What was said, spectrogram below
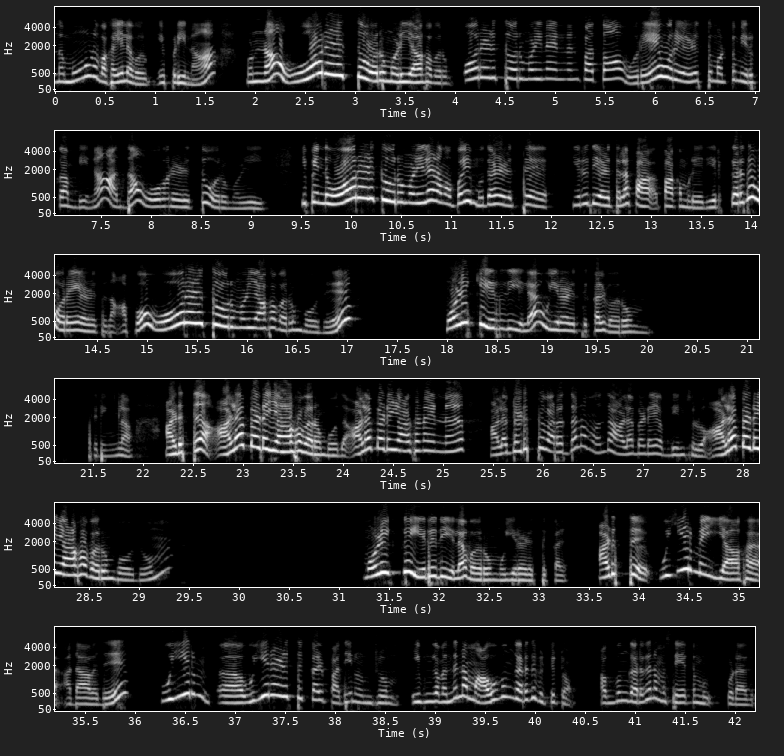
இந்த மூணு வகையில வரும். எப்படின்னா, ஒன்னா ஓரெழுத்து ஒரு மொழியாக வரும். ஓரெழுத்து ஒரு மொழின்னா என்னன்னு பார்த்தோம்? ஒரே ஒரு எழுத்து மட்டும் இருக்கு அப்படின்னா, அதுதான் ஓரெழுத்து ஒரு மொழி. இப்ப இந்த ஓரெழுத்து ஒரு மொழியில நம்ம போய் முதல் எழுத்து, இறுதி எழுத்துல பா பார்க்க முடியாது. இருக்கிறது ஒரே எழுத்து தான். அப்போ ஓரெழுத்து ஒரு மொழியாக வரும்போது, மொழிக்கு இறுதியில உயிரெழுத்துக்கள் வரும். சரிங்களா? அடுத்து அளபடையாக வரும்போது, அளபடையாகனா என்ன? அளபெடுத்து வர்றதுதான் நம்ம வந்து அளபடை அப்படின்னு சொல்லுவோம். அளபடையாக வரும்போதும் மொழிக்கு இறுதியில வரும் உயிரெழுத்துக்கள். அடுத்து உயிர்மெய்யாக அதாவது உயிர் உயிரெழுத்துக்கள் பதினொன்றும் இவங்க வந்து நம்ம அவ்வுங்கிறத விட்டுட்டோம். அவ்வுங்கிறத நம்ம சேர்த்த கூடாது.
